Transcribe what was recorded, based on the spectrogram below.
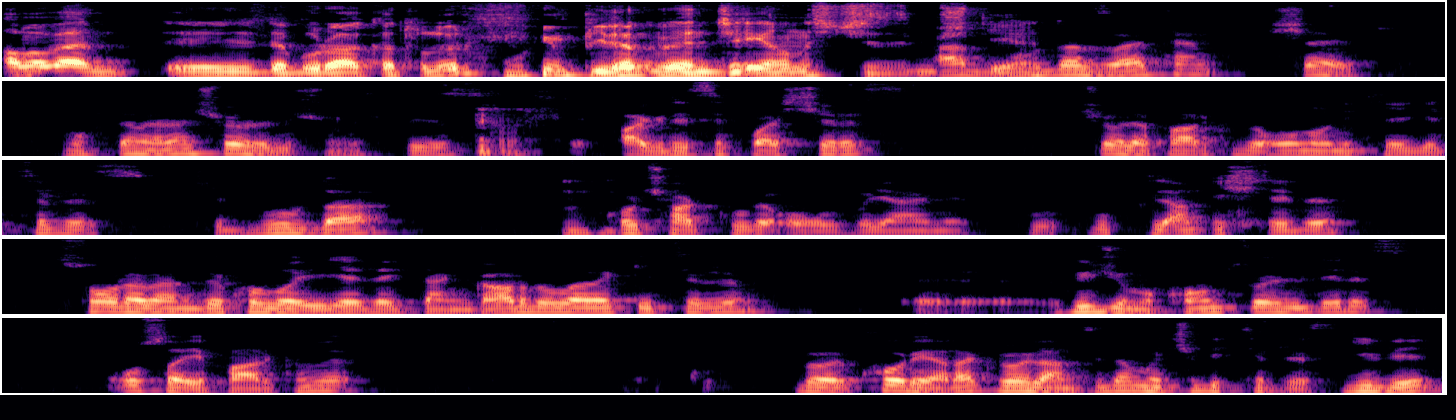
Ama ben e, de Burak'a katılıyorum. oyun planı bence yanlış çizilmişti Abi yani. burada zaten şey muhtemelen şöyle düşünmüş. Biz agresif başlarız. Şöyle farkı bir 10-12'ye getiririz ki burada Hı hı. koç haklı oldu. Yani bu, bu plan işledi. Sonra ben De Colo'yu yedekten guard olarak getiririm. Ee, hücumu kontrol ederiz. O sayı farkını böyle koruyarak rölantide maçı bitiririz gibi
